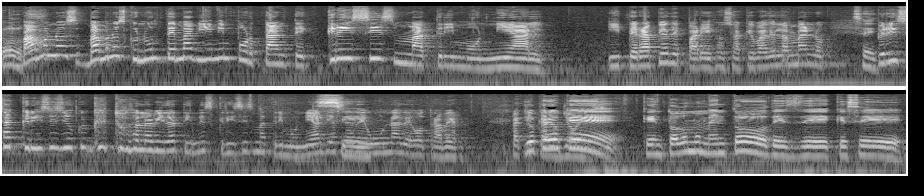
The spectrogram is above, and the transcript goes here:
todos. Vámonos, vámonos con un tema bien importante, crisis matrimonial y terapia de pareja, o sea, que va de la mano. Sí. Pero esa crisis, yo creo que toda la vida tienes crisis matrimonial, ya sea de una, de otra. A ver, yo creo que, que, en todo momento, desde que se,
